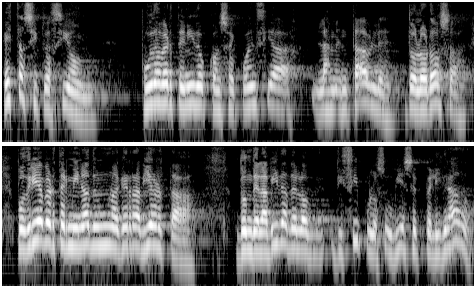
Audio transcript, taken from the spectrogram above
Esta situación pudo haber tenido consecuencias lamentables, dolorosas. Podría haber terminado en una guerra abierta donde la vida de los discípulos hubiese peligrado.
